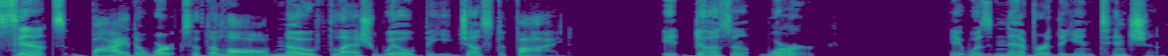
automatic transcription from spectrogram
since by the works of the law no flesh will be justified. It doesn't work. It was never the intention.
